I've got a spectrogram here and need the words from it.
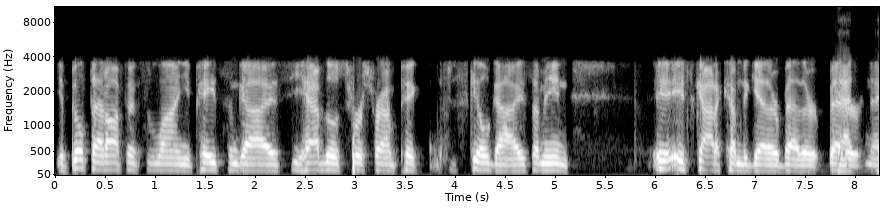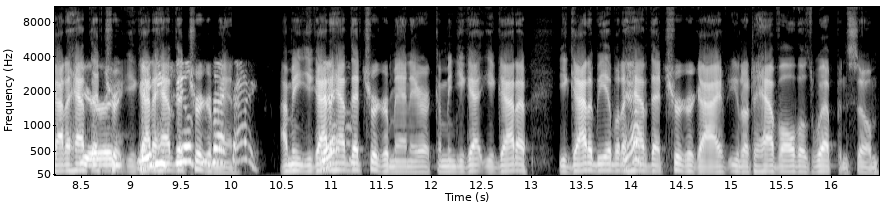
you built that offensive line, you paid some guys, you have those first round pick skill guys. I mean, it, has got to come together better. Better. Got, gotta have that. Tri- you got to have that trigger man. I mean, you got to yeah. have that trigger man, Eric. I mean, you got you got to you got to be able to yeah. have that trigger guy. You know, to have all those weapons. So.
